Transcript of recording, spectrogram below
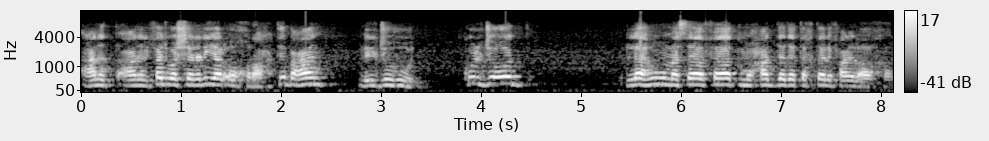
عن عن الفجوة الشرارية الأخرى تبعا للجهود. كل جهد له مسافات محددة تختلف عن الآخر.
